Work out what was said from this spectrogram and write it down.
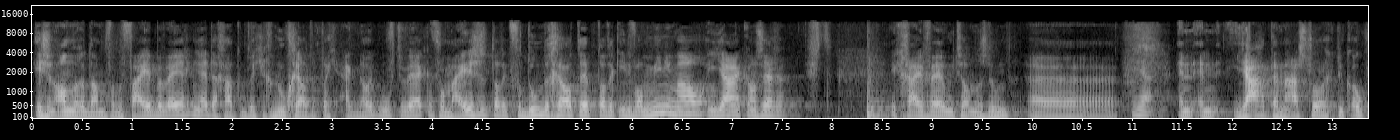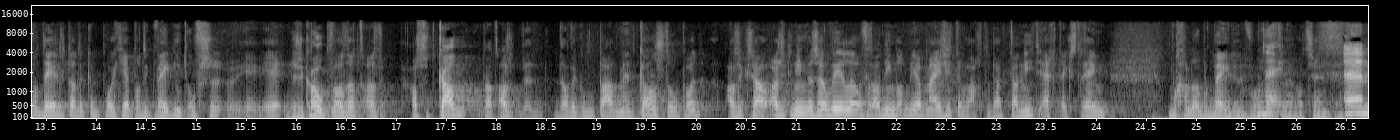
is een andere dan van de FIRE-beweging. Daar gaat het om dat je genoeg geld hebt dat je eigenlijk nooit hoeft te werken. Voor mij is het dat ik voldoende geld heb dat ik in ieder geval minimaal een jaar kan zeggen, "Sst, ik ga even heel iets anders doen. Eh, Ja. en, en ja, daarnaast zorg ik natuurlijk ook wel degelijk dat ik een potje heb. Want ik weet niet of ze. eh, eh, Dus ik hoop wel dat als, als het kan, dat, als, dat ik op een bepaald moment kan stoppen. Als ik, zou, als ik niet meer zou willen of als niemand meer op mij zit te wachten. Dat ik dan niet echt extreem moet gaan lopen bedelen voor Nee. wat, eh, wat centen. Ehm,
